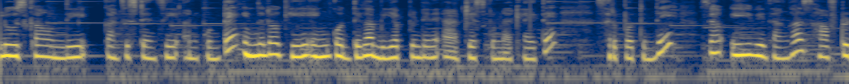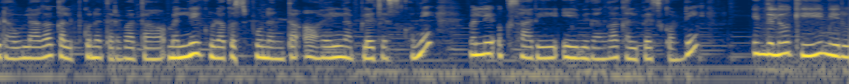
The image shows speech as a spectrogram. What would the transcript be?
లూజ్గా ఉంది కన్సిస్టెన్సీ అనుకుంటే ఇందులోకి ఇంకొద్దిగా బియ్యం పిండిని యాడ్ చేసుకున్నట్లయితే సరిపోతుంది. సో ఈ విధంగా సాఫ్ట్ డవ్ లాగా కలుపుకున్న తర్వాత మళ్ళీ కూడా ఒక స్పూన్ అంతా ఆయిల్ని అప్లై చేసుకొని మళ్ళీ ఒకసారి ఈ విధంగా కలిపేసుకోండి. ఇందులోకి మీరు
